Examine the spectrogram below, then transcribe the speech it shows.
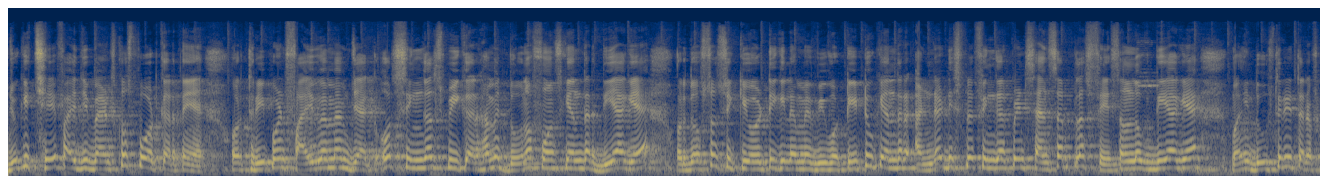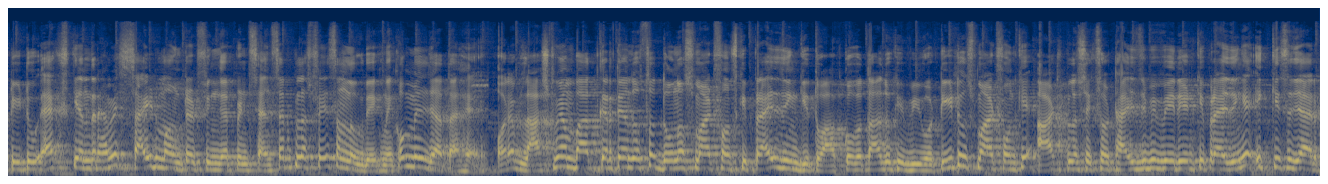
जो कि छह 5G बैंड्स को सपोर्ट करते हैं। और 3.5 mm जैक और सिंगल स्पीकर हमें दोनों फ़ोन के अंदर दिया गया है। और दोस्तों सिक्योरिटी के लिए हमें Vivo T2 के अंदर under display fingerprint sensor plus face unlock दिया गया है। वहीं दूसरी तरफ़ T2X के अंदर हमें side mounted fingerprint sensor plus face unlock देखने को मिल जाता है। और अब लास्ट में हम बात करते हैं दोस्तों, दोनों स्मार्टफोन्स की प्राइसिंग की। तो आपको बता दो कि Vivo T2 स्मार्टफ़ोन के 8 प्लस एक वेरिएंट की प्राइसिंग है, इक्कीस हज़ार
